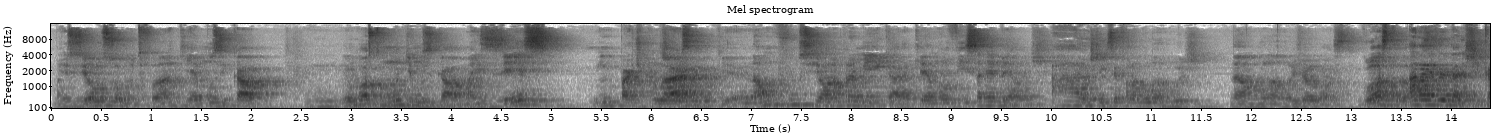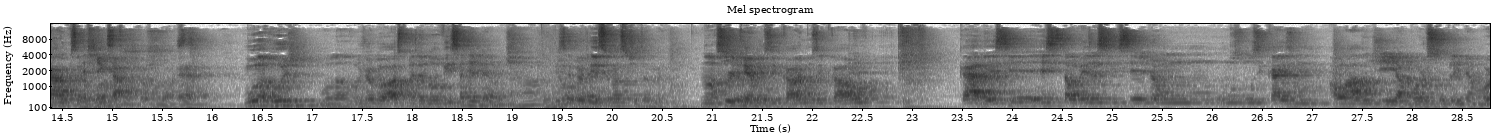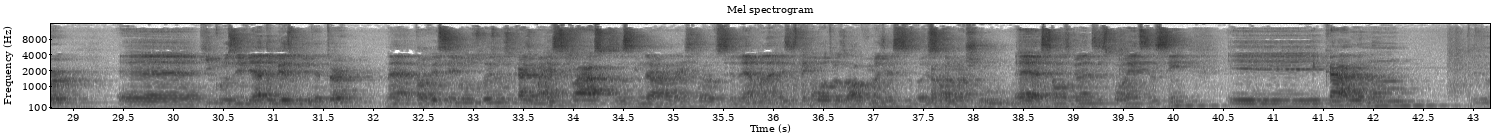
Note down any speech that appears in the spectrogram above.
mas eu sou muito fã, que é musical. Hum, Eu gosto muito de musical, mas esse em particular é. não funciona pra mim, cara, que é Noviça Rebelde. Ah, eu achei que você ia falar Mulan Rouge. Não, Mulan Rouge eu gosto. Gosta? Ah, não, é verdade. Chicago que você É não gosta. Chicago que eu não gosto. É. Mulan Rouge? Mulan Rouge eu gosto, mas é Noviça Rebelde. Ah, Eu- esse, eu- esse eu não assisti também. Não assisti. Porque é musical e musical. Cara, esse, esse talvez assim seja um, um dos musicais um, ao lado de Amor Sublime Amor, é, que inclusive é do mesmo diretor, né? Talvez seja um dos dois musicais mais clássicos assim da, da história do cinema, né? Existem outros álbuns, mas esses dois Cantando são, na chuva. é, são os grandes expoentes assim. E cara, eu não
